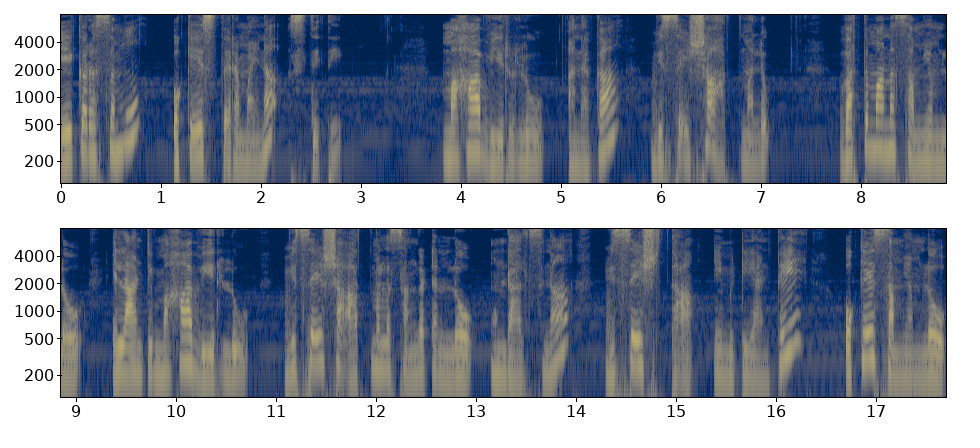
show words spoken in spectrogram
ఏకరసము ఒకే స్థిరమైన స్థితి. మహావీరులు అనగా విశేష ఆత్మలు వర్తమాన సమయంలో ఇలాంటి మహావీరులు విశేష ఆత్మల సంఘటనలో ఉండాల్సిన విశేషత ఏమిటి అంటే ఒకే సమయంలో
